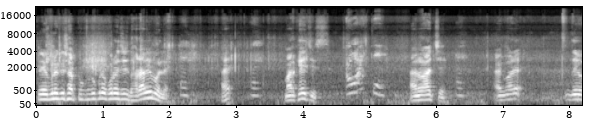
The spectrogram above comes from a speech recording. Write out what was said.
তুই এগুলো কি সব টুকরো টুকরো করেছিস ধরাবি বলে? হ্যাঁ? মার খেয়েছিস? আরও আছে। একবারে দেব।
